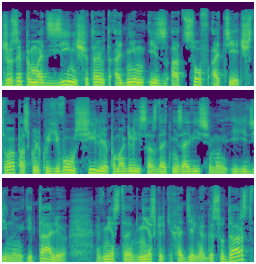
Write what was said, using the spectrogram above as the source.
Джузеппе Мадзини считают одним из отцов Отечества, поскольку его усилия помогли создать независимую и единую Италию вместо нескольких отдельных государств.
